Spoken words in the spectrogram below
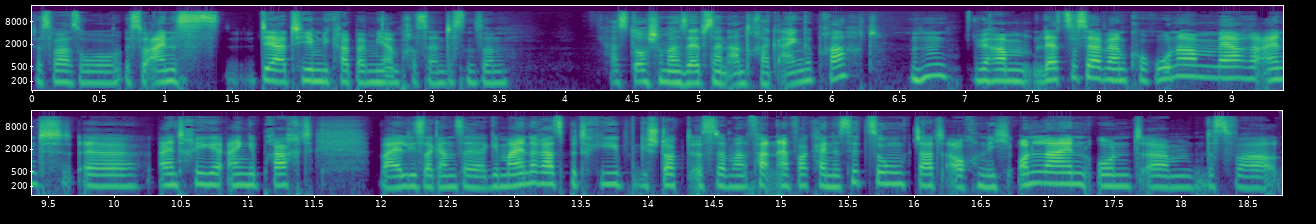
Das war so, ist so eines der Themen, die gerade bei mir am präsentesten sind. Hast du auch schon mal selbst einen Antrag eingebracht? Mhm. Wir haben letztes Jahr während Corona mehrere Eint, äh, Einträge eingebracht, weil dieser ganze Gemeinderatsbetrieb gestockt ist. Da fanden einfach keine Sitzungen statt, auch nicht online. Und ähm, das war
